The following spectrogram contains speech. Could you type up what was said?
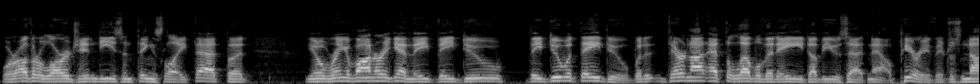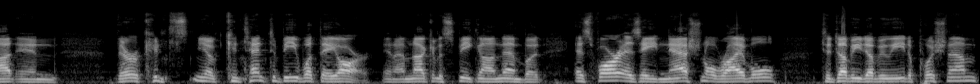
or other large indies and things like that, but you know, Ring of Honor again, they they do they do what they do, but they're not at the level that AEW is at now. Period. They're just not, and they're con- you know content to be what they are. And I'm not going to speak on them, but as far as a national rival to WWE to push them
